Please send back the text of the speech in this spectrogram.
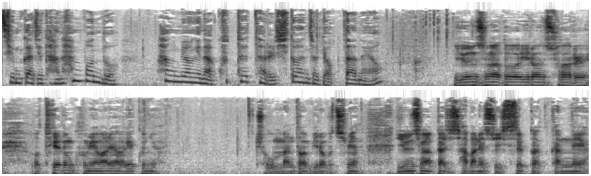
지금까지 단 한 번도 항명이나 쿠데타를 시도한 적이 없다네요. 윤승아도 이런 수화를 어떻게든 구명하려 하겠군요. 조금만 더 밀어붙이면 윤승아까지 잡아낼 수 있을 것 같네요.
